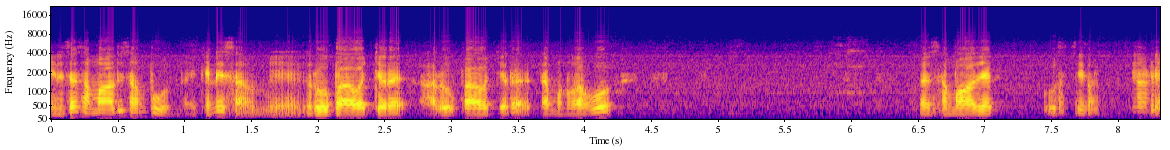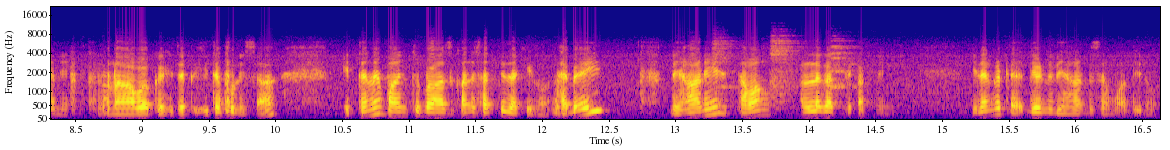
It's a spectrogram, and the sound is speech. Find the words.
ඒ නිසා සමාධි සම්පූර්ණ. ඒ කියන්නේ රූපාවචර අරූපාවචර නැත්නම් මොනවා හෝ සමාධියක් ඔස්සේ කරුණාවක හිත පිහිටපු නිසා එතන පංචපාස්කන්ධ සත්‍ය දකින්නවා. හැබැයි ධ්‍යානයේ තමන් අල්ලගත් එකක් නෙමෙයි. ඊළඟට දෙවෙනි ධ්‍යානට සමාදිනවා.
